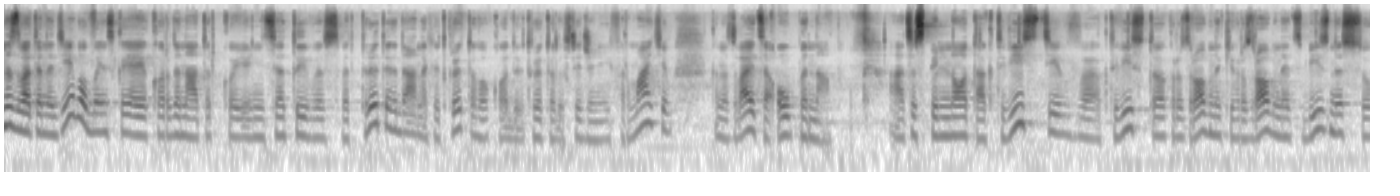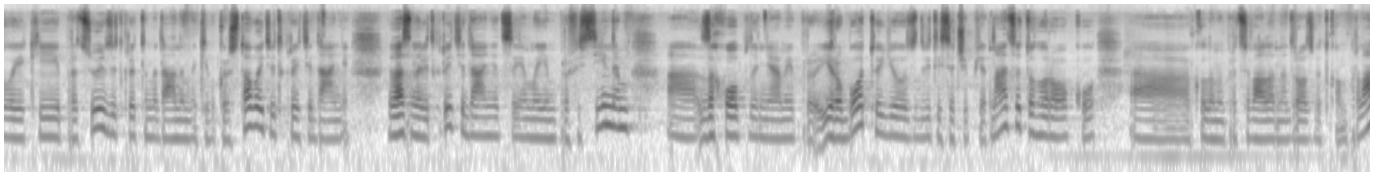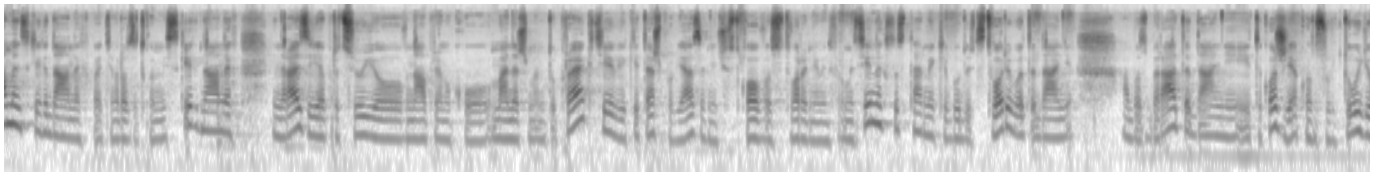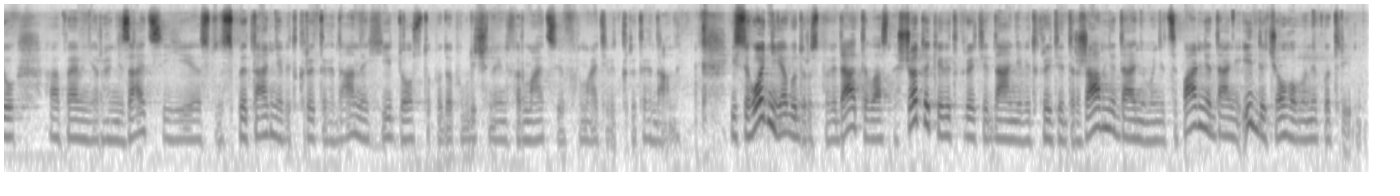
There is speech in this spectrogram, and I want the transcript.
Мене звати Надія Бабинська, я є координаторкою ініціативи з відкритих даних, відкритого коду, відкритого дослідження і форматів, називається Open Up. Це спільнота активістів, активісток, розробників, розробниць бізнесу, які працюють з відкритими даними, які використовують відкриті дані. І, власне, відкриті дані це є моїм професійним захопленням і, роботою з 2015 року, коли ми працювали над розвитком парламентських даних, потім розвитком міських даних. І наразі я працюю в напрямку менеджменту проєктів, які теж пов'язані частково з створенням інформаційних систем, які будуть створювати дані або збирати дані. І також я консультую е, певні організації з, з питання відкритих даних і доступу до публічної інформації у форматі відкритих даних. І сьогодні я буду розповідати, власне, що таке відкриті дані, відкриті державні дані, муніципальні дані і для чого вони потрібні.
